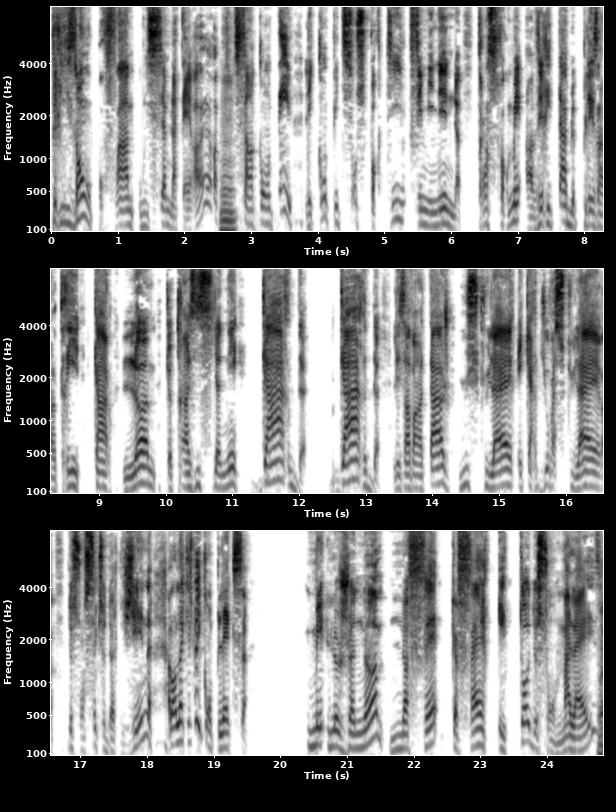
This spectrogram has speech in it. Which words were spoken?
prisons pour femmes où ils sèment la terreur, hmm. sans compter les compétitions sportives féminines transformées en véritable plaisanterie, car l'homme qui a transitionné garde garde les avantages musculaires et cardiovasculaires de son sexe d'origine. Alors la question est complexe, mais le jeune homme n'a fait que faire état de son malaise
